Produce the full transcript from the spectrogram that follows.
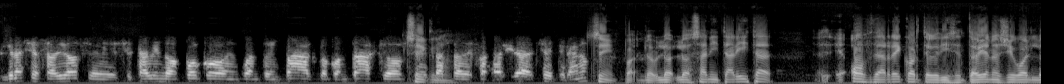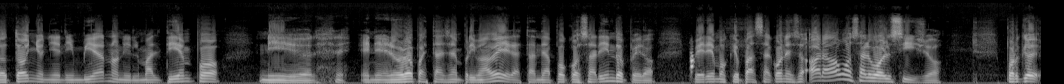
gracias a Dios eh, se está viendo poco en cuanto a impacto, contagios, tasa de fatalidad, etcétera, ¿no? Sí, los sanitaristas eh, off the record te dicen todavía no llegó el otoño, ni el invierno, ni el mal tiempo, ni en, Europa están ya en primavera, están de a poco saliendo, pero veremos qué pasa con eso. Ahora vamos al bolsillo, porque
